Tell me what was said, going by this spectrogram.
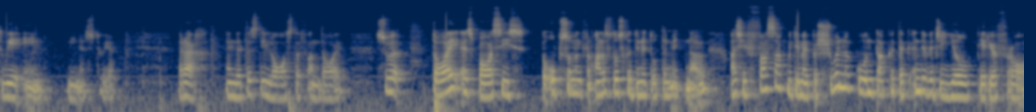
2n minus 2. Reg. En dit is die laaste van daai. So daai is basies 'n opsomming van alles wat ons gedoen het tot en met nou. As jy vashak, moet jy my persoonlik kontak dat ek individueel deur jou vrae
